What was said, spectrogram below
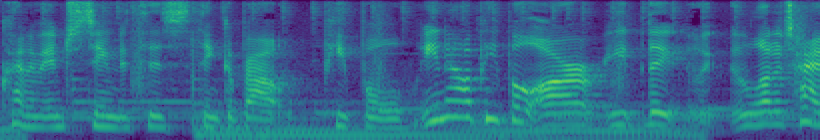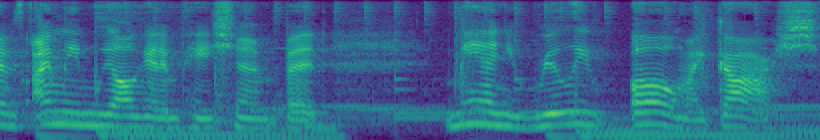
kind of interesting to just think about people. You know how people are. They, a lot of times, I mean, we all get impatient, but man, you really, oh my gosh.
